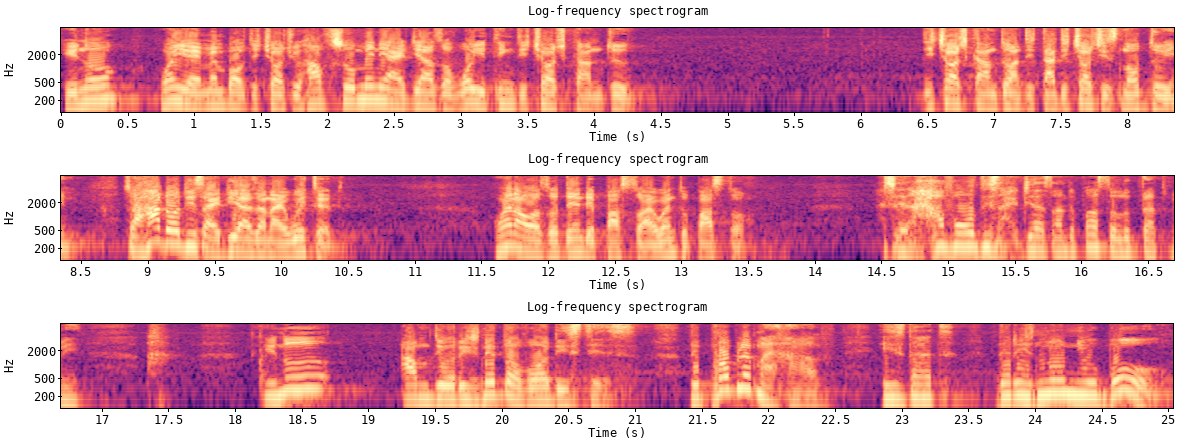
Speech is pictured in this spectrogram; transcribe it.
you know, when you're a member of the church, you have so many ideas of what you think the church can do. The church can do and that the church is not doing. So I had all these ideas and I waited. When I was ordained a pastor, I went to pastor. I said, I have all these ideas. And the pastor looked at me. Ah, you know, I'm the originator of all these things. The problem I have is that there is no new bowl.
